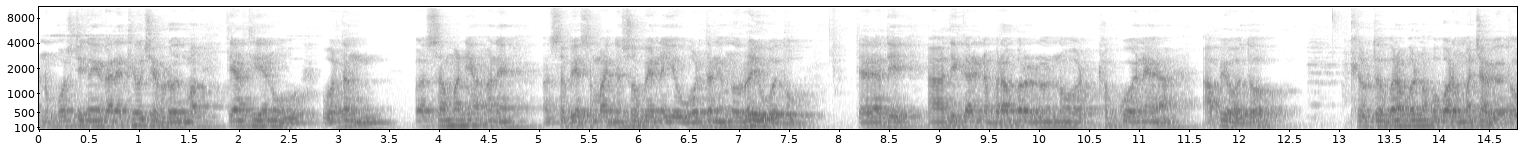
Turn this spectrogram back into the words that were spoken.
એનું પોસ્ટિંગ અહીંયા કને થયું છે હળવદમાં, ત્યારથી એનું વર્તન અસામાન્ય અને સભ્ય સમાજને શોભે નહીં એવું વર્તન એમનું રહ્યું હતું. ત્યારે આ અધિકારીને બરાબરનો ઠપકો એને આપ્યો હતો. ખેડૂતોએ બરાબરનો હોબાળો મચાવ્યો હતો.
